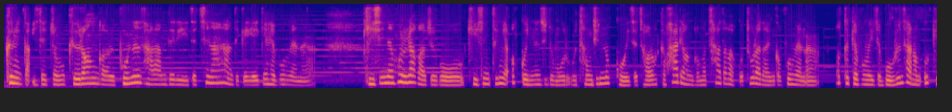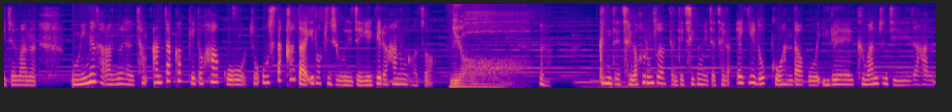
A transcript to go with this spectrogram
그러니까 이제 좀 그런 거를 보는 사람들이 이제 친한 사람들께 얘기해 보면은 귀신에 홀려가지고 귀신 등에 업고 있는지도 모르고 정신 놓고 이제 저렇게 화려한 것만 찾아갖고 돌아다니는 거 보면은 어떻게 보면 이제 모르는 사람 웃기지만은 보이는 사람 눈에는 참 안타깝기도 하고 좀 오싹하다 이렇게 식으로 이제 얘기를 하는 거죠. 이야. 근데 제가 소름 돋았던 게 지금 이제 제가 아기 놓고 한다고 일을 그만둔 지 한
